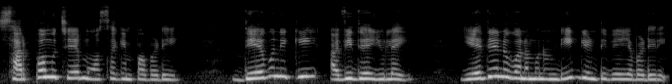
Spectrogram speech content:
సర్పముచే మోసగింపబడి దేవునికి అవిధేయులై ఏదేను వనము నుండి గెంటివేయబడిరి.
